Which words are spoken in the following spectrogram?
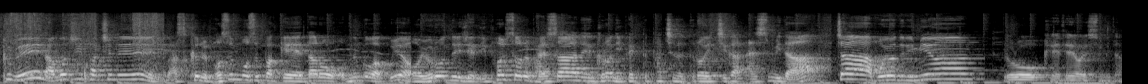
그 외에 나머지 parts는 마스크를 벗은 모습밖에 따로 없는 것 같고요. 어, 요런데 이제 repulsor를 발사하는 그런 effect parts는 들어있지가 않습니다. 자, 보여드리면 이렇게 되어 있습니다.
